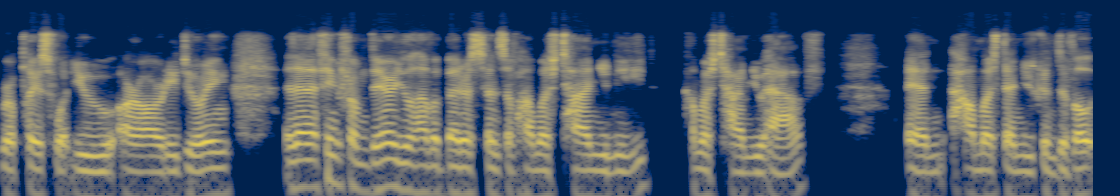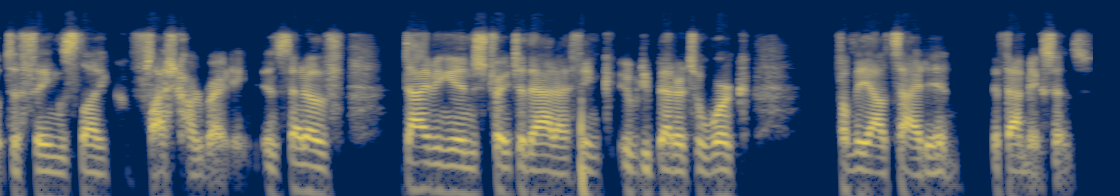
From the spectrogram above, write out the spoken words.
replace what you are already doing? And then I think from there, you'll have a better sense of how much time you need, how much time you have, and how much then you can devote to things like flashcard writing instead of diving in straight to that, I think it would be better to work from the outside in, if that makes sense.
